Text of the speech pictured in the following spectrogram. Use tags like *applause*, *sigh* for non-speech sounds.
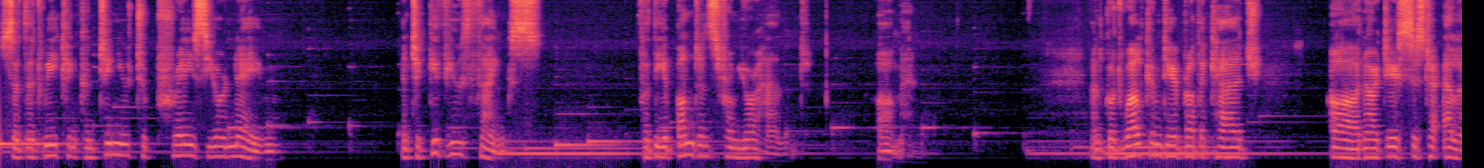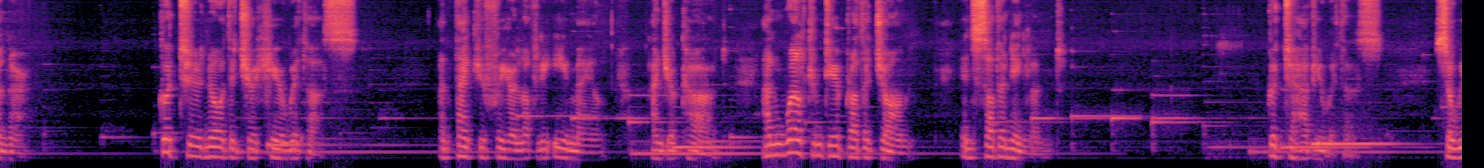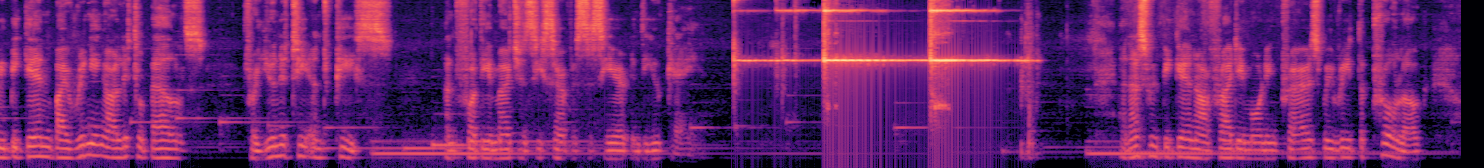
so that we can continue to praise your name and to give you thanks for the abundance from your hand. Amen. And good welcome, dear brother Kaj, uh, and our dear sister Eleanor. Good to know that you're here with us. And thank you for your lovely email and your card. And welcome, dear brother John, in southern England. Good to have you with us. So we begin by ringing our little bells for unity and peace and for the emergency services here in the UK. And as we begin our Friday morning prayers, we read the prologue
